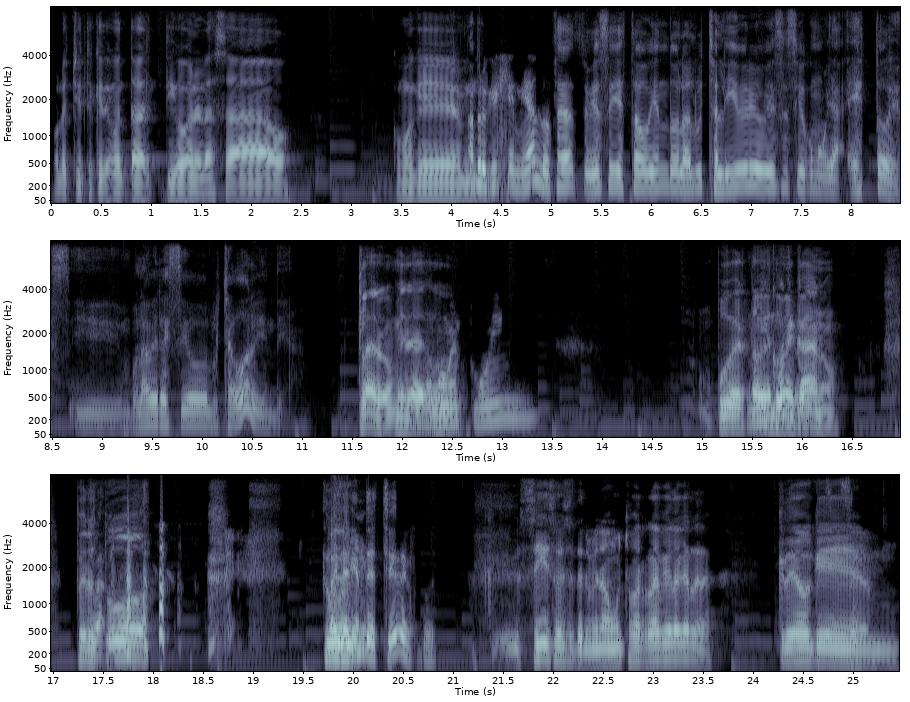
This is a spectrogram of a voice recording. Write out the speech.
o los chistes que te contaba el tío en el asado, Como que. Ah, pero qué genial. O sea, si hubiese estado viendo la lucha libre, hubiese sido como ya, esto es. Y en volar hubiera sido luchador hoy en día. Claro, mira. un un- momento muy. pude haber estado viendo icónico. Mecano. Pero Claro. estuvo. Bailarín bien. de Che después. Sí, se hubiese terminado mucho más rápido la carrera. Creo que,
